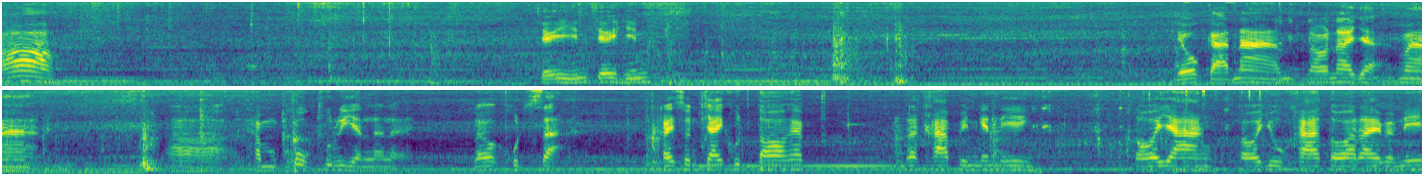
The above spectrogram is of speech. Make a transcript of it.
อ๋อเจอหิน เจอหิน เดี๋ยวโอกาสหน้าเราน่าจะมาาทำโคกทุเรียนแล้วแหละ แล้วก็ขุดสะ ใครสนใจขุดต่อครับ ราคาเป็นกันเอง ต่อยางต่อยูคาต่ออะไรแบบนี้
